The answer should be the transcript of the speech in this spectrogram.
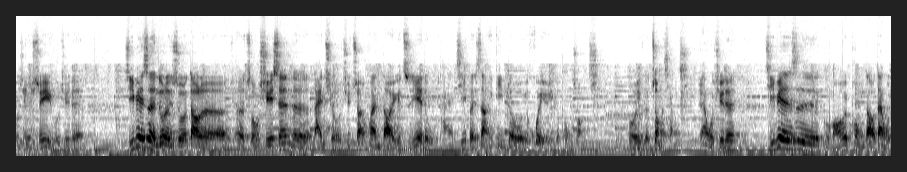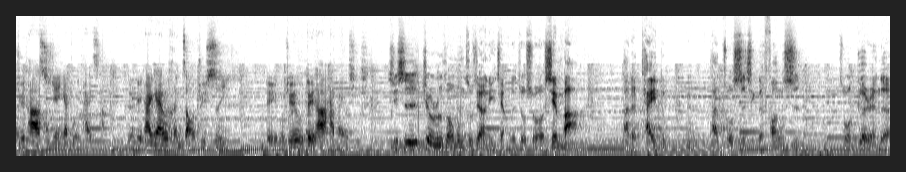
我觉得，所以我觉得，即便是很多人说到了呃，从学生的篮球去转换到一个职业的舞台，基本上一定都会有一个碰撞期或一个撞墙期。但我觉得，即便是骨毛会碰到，但我觉得它时间应该不会太长。对，它应该会很早去适应。对，我觉得我对他还蛮有信心。其实就如同孟主教你讲的，就说先把他的态度，嗯，他做事情的方式。做个人的、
